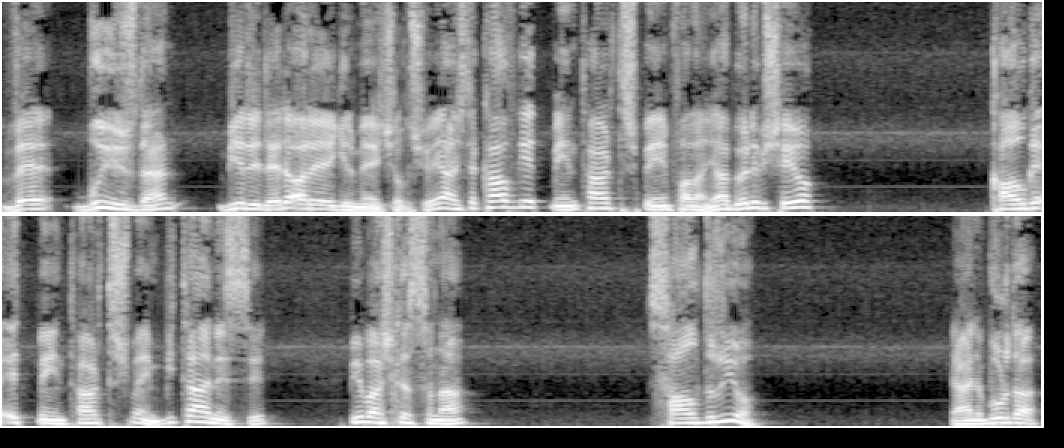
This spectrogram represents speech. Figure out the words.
ve bu yüzden birileri araya girmeye çalışıyor. Ya işte kavga etmeyin, tartışmayın falan. Ya böyle bir şey yok. Kavga etmeyin, tartışmayın. Bir tanesi bir başkasına saldırıyor. Yani burada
